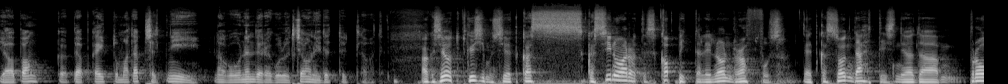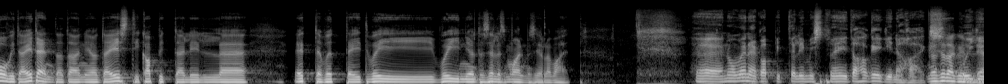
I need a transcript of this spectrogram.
ja pank peab käituma täpselt nii, nagu nende regulatsioonid ette ütlevad. aga seotud küsimus siia, et kas, kas sinu arvates kapitalil on rahvus, et kas on tähtis nii-öelda proovida edendada nii-öelda Eesti kapitalil ettevõtteid või, või nii-öelda selles maailmas ei ole vahet? Äh, no Vene kapitalimist me ei taha keegi näha, eks no. kuigi,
